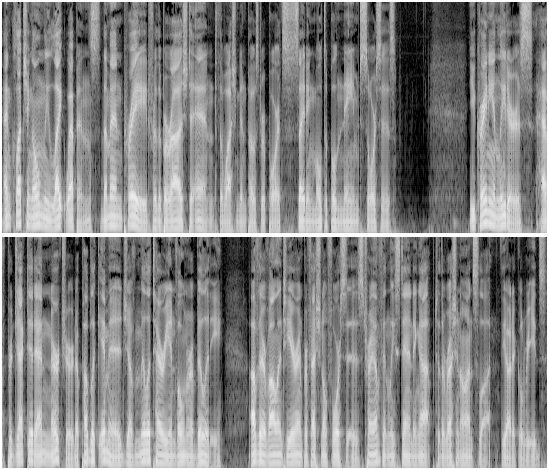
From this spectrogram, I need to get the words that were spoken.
and clutching only light weapons, the men prayed for the barrage to end, the Washington Post reports, citing multiple named sources. Ukrainian leaders have projected and nurtured a public image of military invulnerability, of their volunteer and professional forces triumphantly standing up to the Russian onslaught, the article reads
